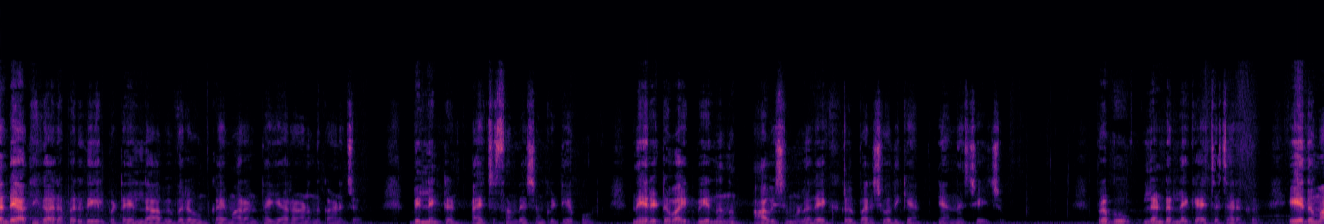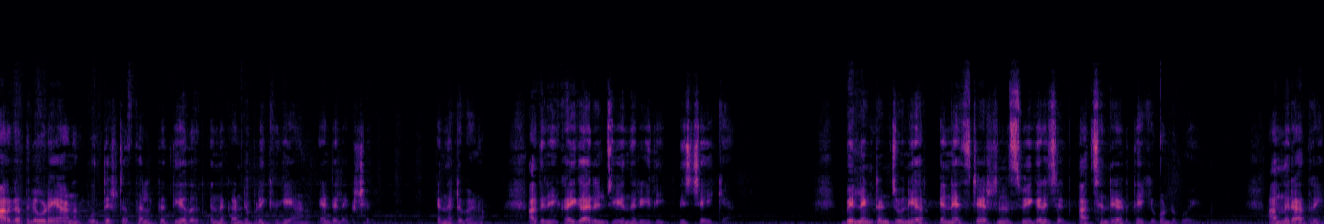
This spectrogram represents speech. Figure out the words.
തന്റെ അധികാര പരിധിയിൽപ്പെട്ട എല്ലാ വിവരവും കൈമാറാൻ തയ്യാറാണെന്ന് കാണിച്ച് ബില്ലിംഗ്ടൺ അയച്ച സന്ദേശം കിട്ടിയപ്പോൾ നേരിട്ട് വൈറ്റ് ബിയിൽ നിന്നും ആവശ്യമുള്ള രേഖകൾ പരിശോധിക്കാൻ ഞാൻ നിശ്ചയിച്ചു. പ്രഭു ലണ്ടനിലേക്ക് അയച്ച ചരക്ക് ഏത് മാർഗത്തിലൂടെയാണ് ഉദ്ദിഷ്ട സ്ഥലത്തെത്തിയത് എന്ന് കണ്ടുപിടിക്കുകയാണ് എന്റെ ലക്ഷ്യം. എന്നിട്ട് വേണം അതിനെ കൈകാര്യം ചെയ്യുന്ന രീതി നിശ്ചയിക്കാൻ. ബില്ലിംഗ്ടൺ ജൂനിയർ എന്നെ സ്റ്റേഷനിൽ സ്വീകരിച്ച് അച്ഛന്റെ അടുത്തേക്ക് കൊണ്ടുപോയി. അന്ന് രാത്രി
